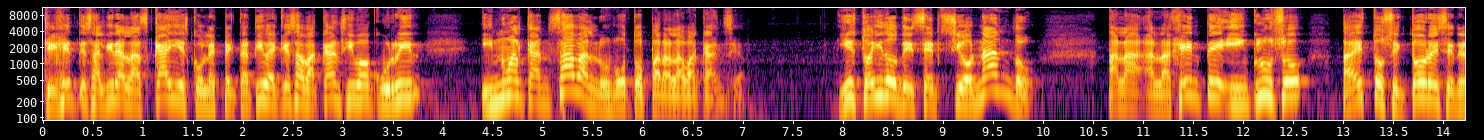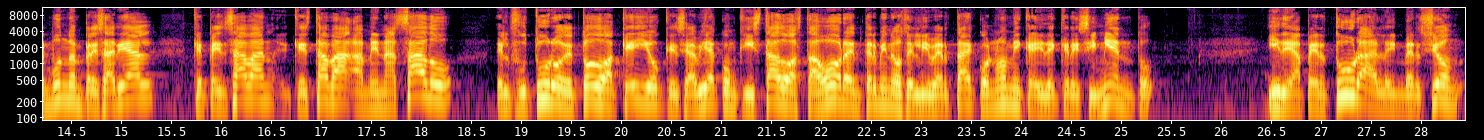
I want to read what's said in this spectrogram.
que gente saliera a las calles con la expectativa de que esa vacancia iba a ocurrir y no alcanzaban los votos para la vacancia. Y esto ha ido decepcionando a la, gente e incluso a estos sectores en el mundo empresarial que pensaban que estaba amenazado el futuro de todo aquello que se había conquistado hasta ahora en términos de libertad económica y de crecimiento y de apertura a la inversión,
